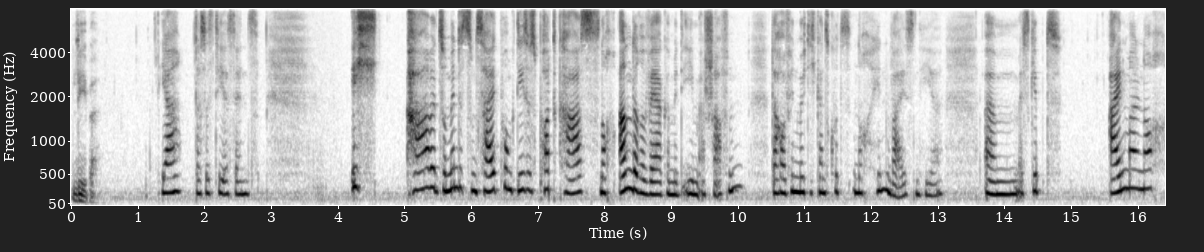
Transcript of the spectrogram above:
Liebe. Ja, das ist die Essenz. Ich habe zumindest zum Zeitpunkt dieses Podcasts noch andere Werke mit ihm erschaffen. Daraufhin möchte ich ganz kurz noch hinweisen hier. Ähm, es gibt einmal noch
